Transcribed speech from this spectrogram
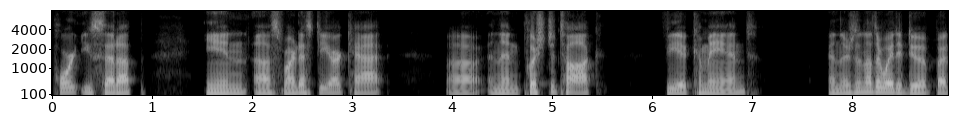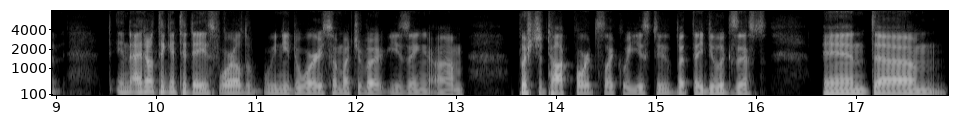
port you set up in uh, Smart SDR Cat, uh, and then push to talk via command. And there's another way to do it, but in, I don't think in today's world we need to worry so much about using um, push to talk ports like we used to, but they do exist. And um,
